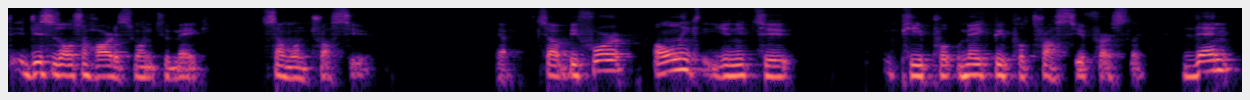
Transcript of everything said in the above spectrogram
this is also hardest one to make someone trust you. Yeah. So before only you need to people make people trust you firstly then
